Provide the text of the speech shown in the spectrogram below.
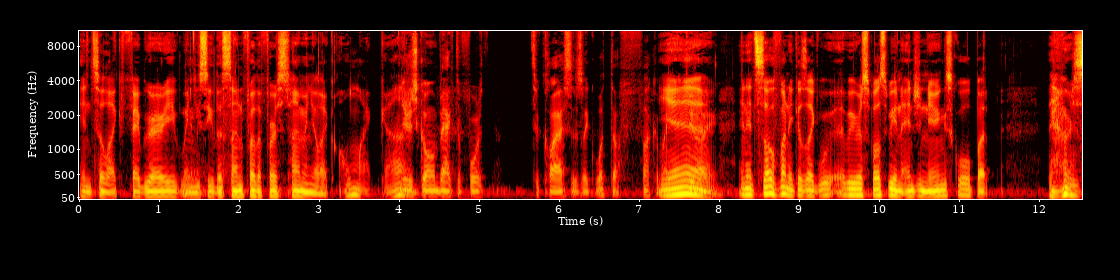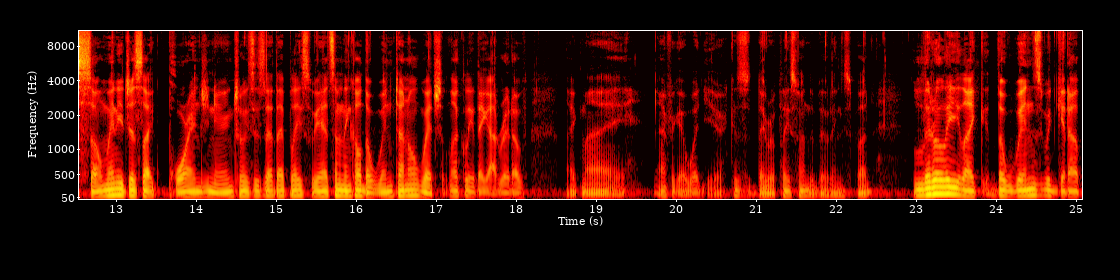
until like February when you see the sun for the first time and you're like, "Oh my god." You're just going back and forth to classes. Like, what the fuck am I yeah. doing? And it's so funny cuz like we, we were supposed to be an engineering school, but there were so many just like poor engineering choices at that place. We had something called the wind tunnel, which luckily they got rid of. Like my I forget what year because they replaced one of the buildings, but literally like the winds would get up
